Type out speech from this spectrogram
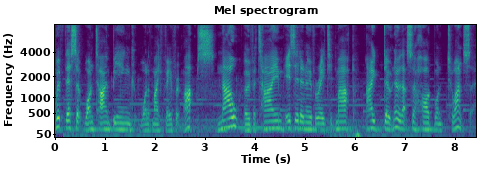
with this at one time being one of my favourite maps. Now, over time, is it an overrated map? I don't know, that's a hard one to answer.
